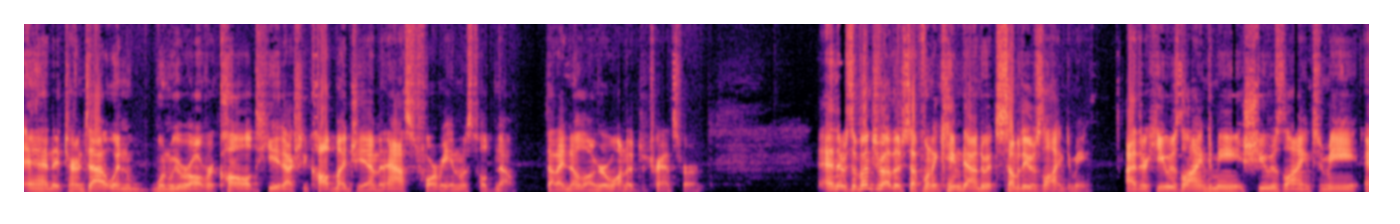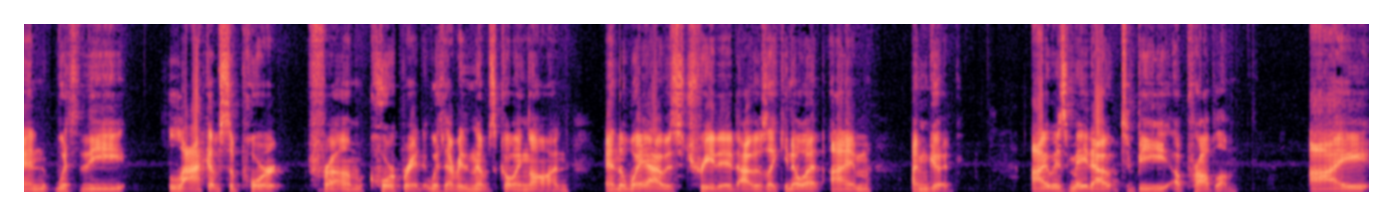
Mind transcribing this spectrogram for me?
And it turns out when when we were all recalled, he had actually called my GM and asked for me and was told no, that I no longer wanted to transfer. And there was a bunch of other stuff. When it came down to it, somebody was lying to me. Either he was lying to me, she was lying to me, and with the lack of support from corporate with everything that was going on and the way I was treated, I was like, you know what? I'm I'm good. I was made out to be a problem. I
